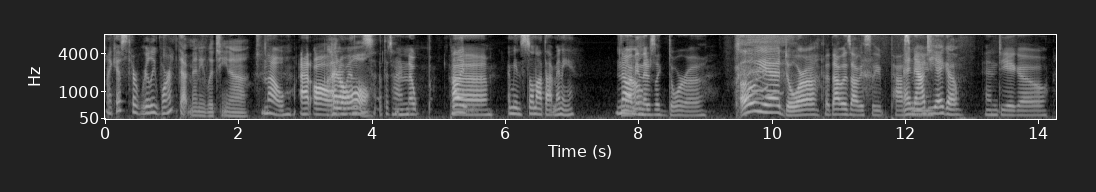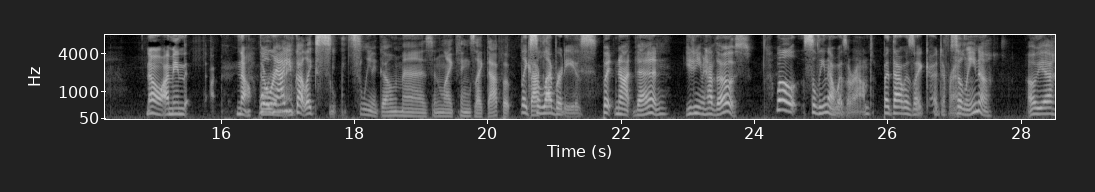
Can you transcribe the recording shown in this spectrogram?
I guess there really weren't that many Latina. No, at all. At all. At the time. Nope. Probably- Uh, I mean, still not that many. no, I mean there's like Dora, Oh yeah, Dora, but that was obviously past and now. Diego. and Diego. No, I mean, no. there Well, now any. you've got like S- Selena Gomez and like things like that, but Like back- celebrities. but not then. You didn't even have those. Well, Selena was around, but that was like a different. Selena. Oh yeah,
